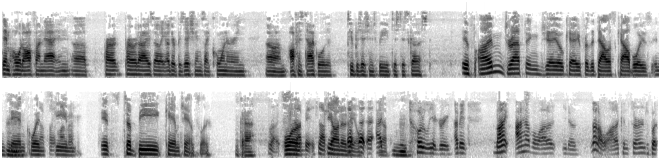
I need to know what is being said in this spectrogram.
them hold off on that and uh, prioritize uh, like other positions like corner and um, offense tackle, the two positions we just discussed? If I'm drafting JOK for the Dallas Cowboys in mm-hmm. Dan Quinn's scheme, it's to be Kam Chancellor. Okay. Right. Or it's not, it's not Keanu that, Neal. That, that, I mm-hmm. totally agree. I mean, my I have a lot of you know not a lot of concerns, but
